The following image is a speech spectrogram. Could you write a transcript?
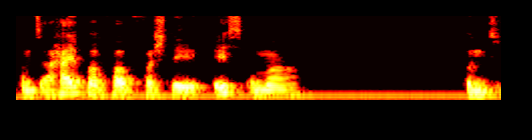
unter Hyperpop verstehe ich immer und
